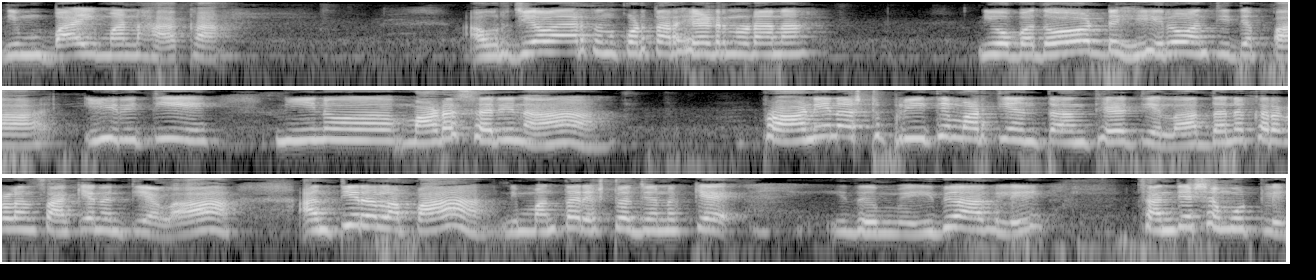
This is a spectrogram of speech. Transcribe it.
ನಿಮ್ಮ ಬಾಯಿ ಮಣ್ಣು ಹಾಕ. ಅವ್ರ ಜೀವ ಯಾರು ತಂದು ಕೊಡ್ತಾರ ಹೇಳ್ರಿ ನೋಡೋಣ. ನೀವೊಬ್ಬ ದೊಡ್ಡ ಹೀರೋ ಅಂತಿದ್ದೆಪ್ಪ ಈ ರೀತಿ ನೀನು ಮಾಡೋ ಸರಿನಾ? ಪ್ರಾಣಿನ ಅಷ್ಟು ಪ್ರೀತಿ ಮಾಡ್ತೀಯ ಅಂತ ಅಂತ ಹೇಳ್ತೀಯಲ್ಲ ದನ ಕರುಗಳನ್ನ ಸಾಕೇನಂತೀಯಲ್ಲ? ಅಂತೀರಲ್ಲಪ್ಪ, ನಿಮ್ಮಂಥವ್ರು ಎಷ್ಟೋ ಜನಕ್ಕೆ ಇದು ಇದು ಆಗಲಿ, ಸಂದೇಶ ಮುಟ್ಲಿ.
